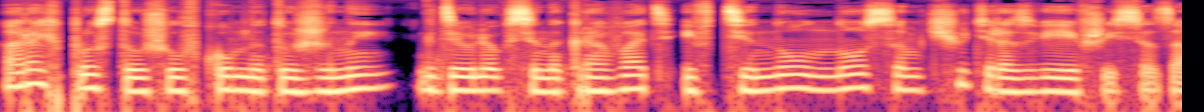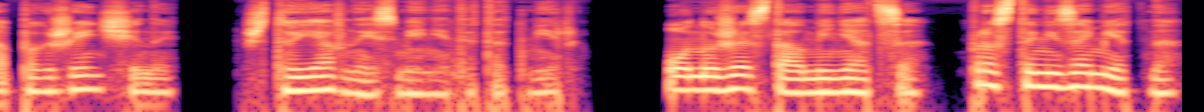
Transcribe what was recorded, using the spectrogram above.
Арайх просто ушел в комнату жены, где улегся на кровать и втянул носом чуть развеявшийся запах женщины, что явно изменит этот мир. Он уже стал меняться, просто незаметно.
